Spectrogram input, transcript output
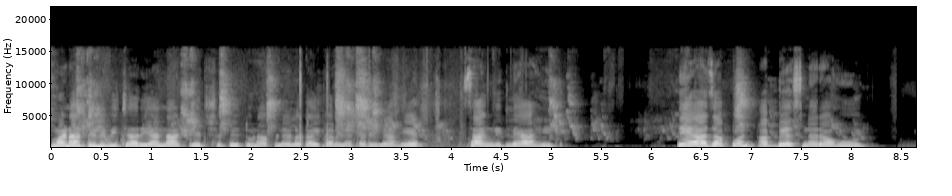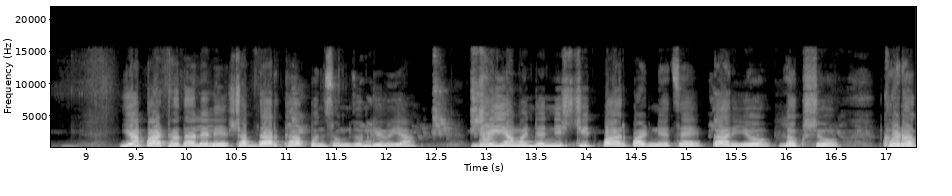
मनातील विचार या नाट्यछटेतून आपल्याला काय करण्यात आलेले आहेत सांगितले आहेत. ते आज आपण अभ्यासणार आहोत. या पाठात आलेले शब्दार्थ आपण समजून घेऊया. ध्येय म्हणजे निश्चित पार पाडण्याचे कार्य लक्ष खडक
